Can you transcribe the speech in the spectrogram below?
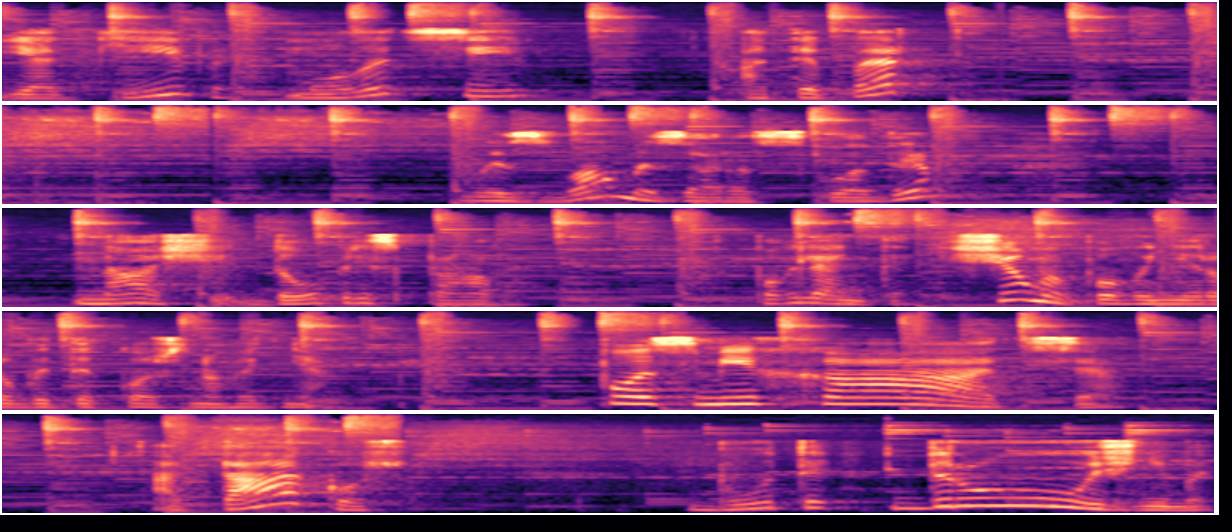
Які ви молодці! А тепер ми з вами зараз складемо наші добрі справи. Погляньте, що ми повинні робити кожного дня? Посміхатися, а також бути дружніми,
